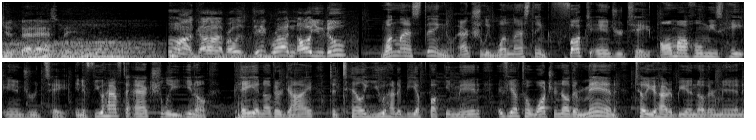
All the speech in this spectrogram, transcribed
Get that ass, baby. Oh my god, bro, is dick riding all you do? One last thing, actually, one last thing. Fuck Andrew Tate. All my homies hate Andrew Tate. And if you have to actually, you know, pay another guy to tell you how to be a fucking man, if you have to watch another man tell you how to be another man,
